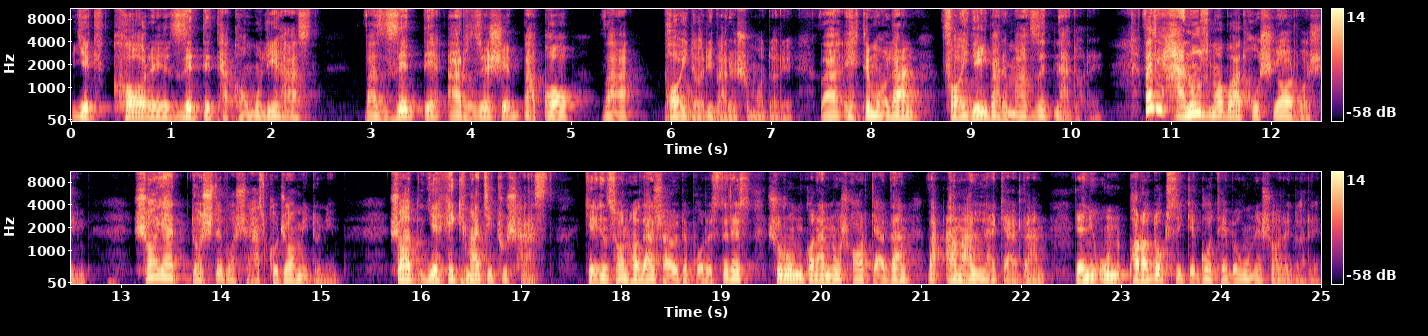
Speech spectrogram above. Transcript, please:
یک کار ضد تکاملی هست و ضد ارزش بقا و پایداری برای شما داره و احتمالا فایده برای مغزت نداره. ولی هنوز ما باید هوشیار باشیم. شاید داشته باشه از کجا می‌دونیم؟ شاید یه حکمتی توش هست که انسانها در شرایط پر استرس شروع می‌کنن نشخار کردن و عمل نکردن. یعنی اون پارادوکسی که گوته به اون اشاره داره.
